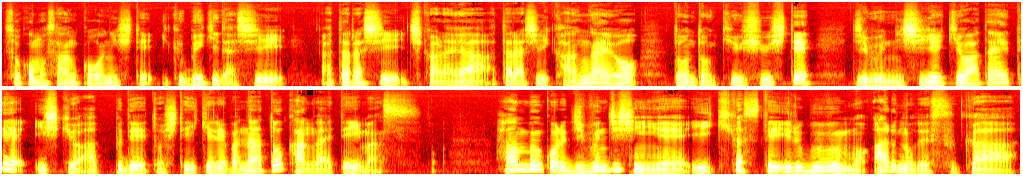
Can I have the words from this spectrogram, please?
そこも参考にしていくべきだし新しい力や新しい考えをどんどん吸収して自分に刺激を与えて意識をアップデートしていければなと考えています。半分これ自分自身へ言い聞かせている部分もあるのですが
